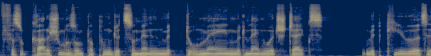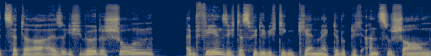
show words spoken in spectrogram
versucht gerade schon mal so ein paar Punkte zu nennen mit Domain, mit Language Tags, mit Keywords etc. Also ich würde schon empfehlen, sich das für die wichtigen Kernmärkte wirklich anzuschauen,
